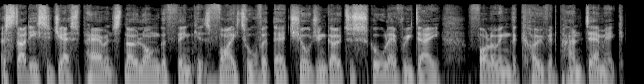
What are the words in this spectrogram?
A study suggests parents no longer think it's vital that their children go to school every day following the COVID pandemic.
